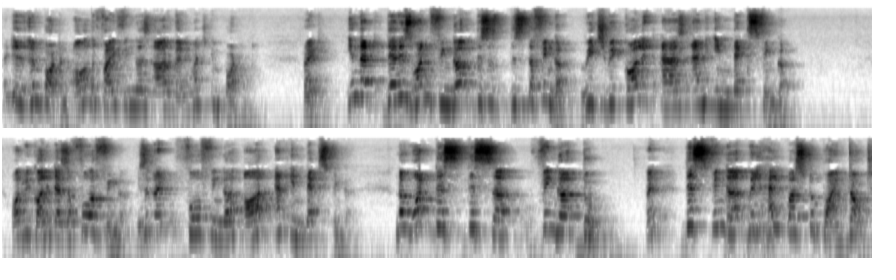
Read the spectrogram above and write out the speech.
It is important. All the five fingers are very much important. Right? In that there is one finger this is this is the finger which we call it as an index finger. Or we call it as a forefinger is it right? Forefinger or an index finger now what does this uh, finger do? Right? This finger will help us to point out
